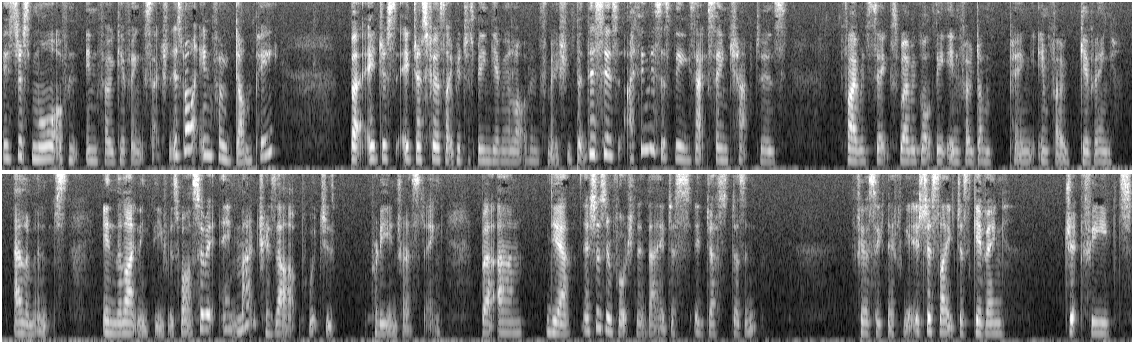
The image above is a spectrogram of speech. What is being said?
is just more of an info giving section. It's not info dumpy, but it just it just feels like we're just being given a lot of information. But this is I think this is the exact same chapters five and six where we got the info dumping, info giving elements in the Lightning Thief as well. So it, it matches up, which is pretty interesting. But um yeah, it's just unfortunate that it just it just doesn't feel significant. It's just like just giving drip feeds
